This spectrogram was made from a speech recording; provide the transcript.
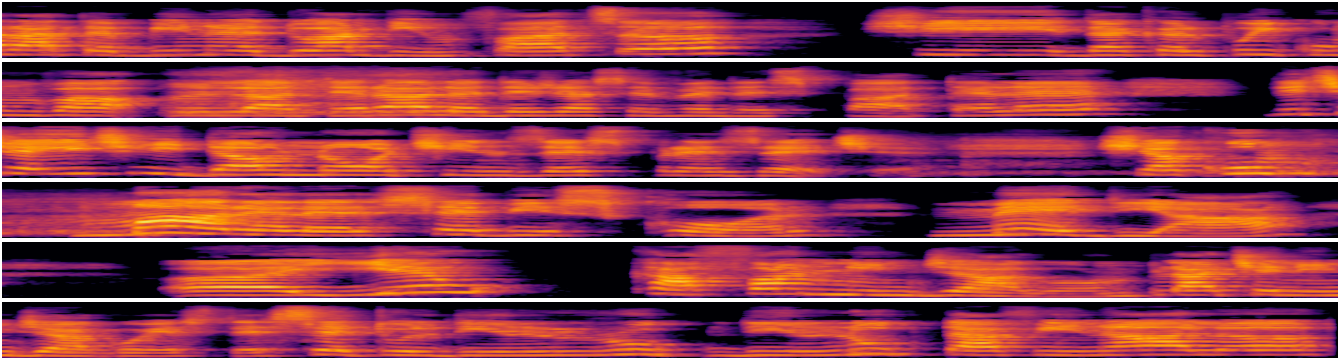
arată bine doar din față și dacă îl pui cumva în laterală deja se vede spatele. Deci aici îi dau 9,50 spre 10. Și acum marele Sebi score, media, uh, eu ca fan Ninjago. Îmi place Ninjago, este setul din, rup, din lupta finală,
